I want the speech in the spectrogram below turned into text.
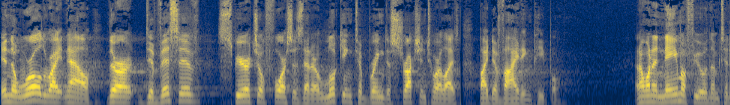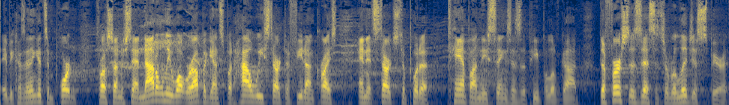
In the world right now, there are divisive spiritual forces that are looking to bring destruction to our lives by dividing people. And I want to name a few of them today because I think it's important for us to understand not only what we're up against, but how we start to feed on Christ. And it starts to put a tamp on these things as the people of God. The first is this it's a religious spirit.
